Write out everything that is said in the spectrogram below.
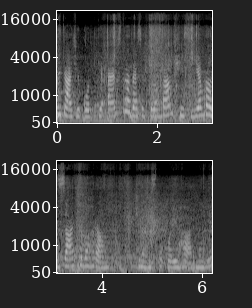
Дитячі куртки екстра 10 кг, 6 євро за кілограм. Починаємо з такої гарної.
